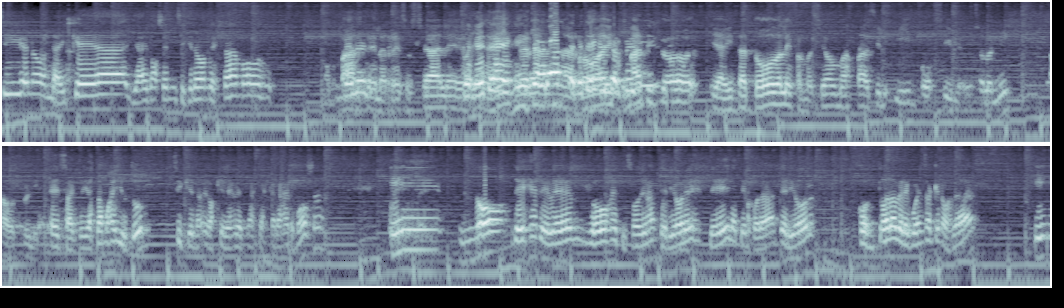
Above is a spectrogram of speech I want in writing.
Síguenos, likea. Ya no sé ni siquiera dónde estamos. Comparte en las redes sociales. Te metes en Instagram, te metes en perfil. Y ahí está toda la información más fácil imposible. Un solo link a otro link. Exacto, ya estamos en YouTube. Si que nos quieres ver nuestras caras hermosas. Y no dejes de ver los episodios anteriores de la temporada anterior con toda la vergüenza que nos da. Y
